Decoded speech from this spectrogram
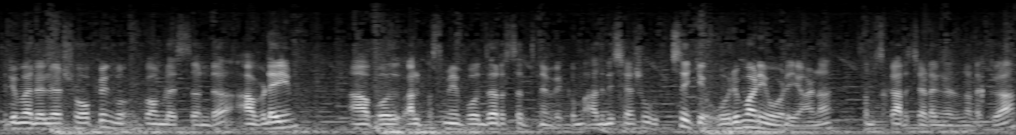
തിരുമലയിലെ ഷോപ്പിംഗ് കോംപ്ലക്സ് ഉണ്ട്. അവിടെയും അല്പസമയം പൊതുദർശനത്തിന് വെക്കും. അതിനുശേഷം ഉച്ചയ്ക്ക് ഒരു മണിയോടെയാണ് സംസ്കാര ചടങ്ങുകൾ നടക്കുക.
